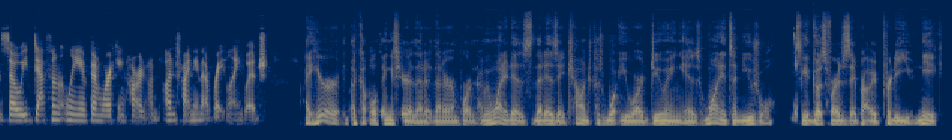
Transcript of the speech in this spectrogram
So we definitely have been working hard on on finding that right language. I hear a couple of things here that are, that are important. I mean, one, it is that is a challenge because what you are doing is one, it's unusual so it goes far as to say probably pretty unique.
